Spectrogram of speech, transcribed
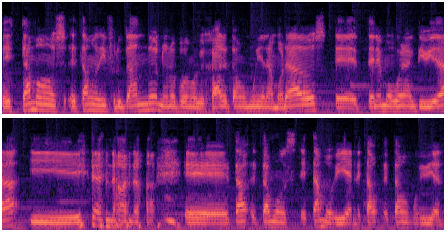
Estamos, estamos disfrutando, no nos podemos quejar, estamos muy enamorados, eh, tenemos buena actividad y no, no, ta- estamos, estamos bien, estamos, estamos muy bien.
